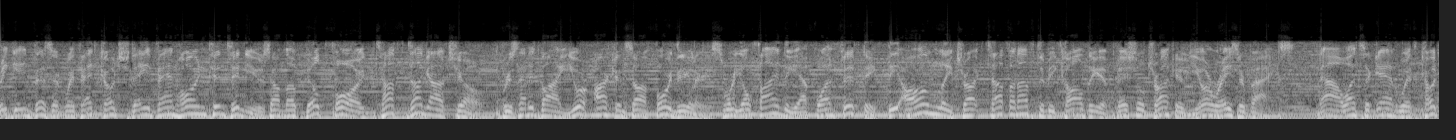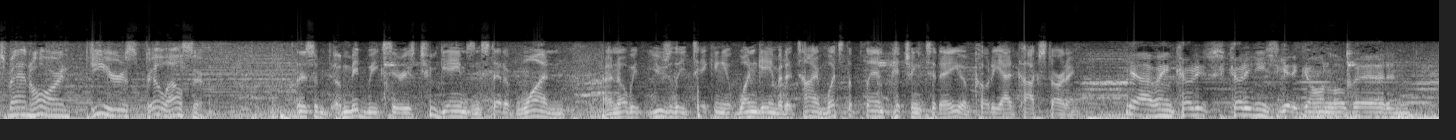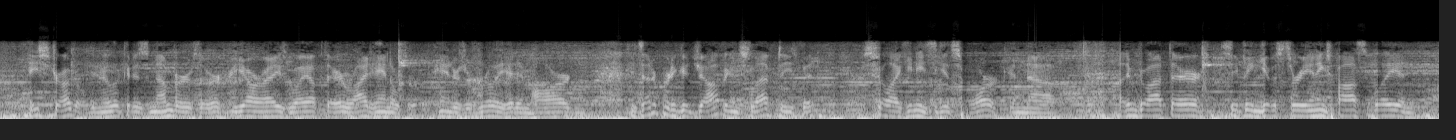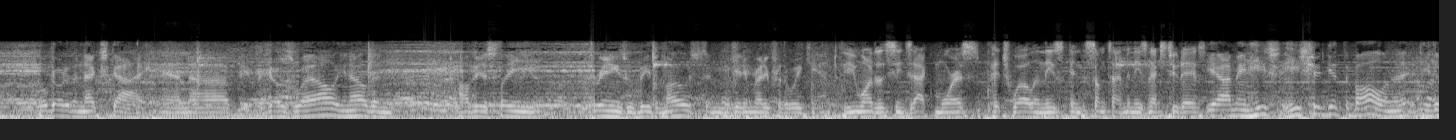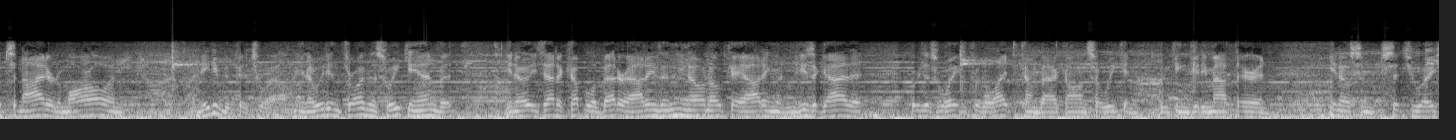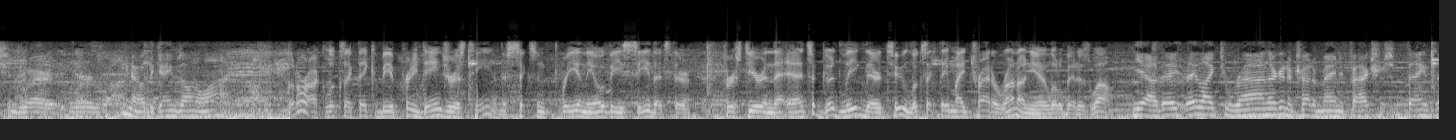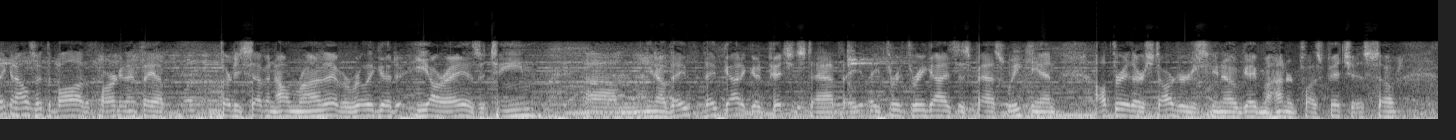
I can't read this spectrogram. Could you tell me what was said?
Pregame visit with head coach Dave Van Horn continues on the Built Ford Tough Dugout Show, presented by your Arkansas Ford dealers, where you'll find the F 150, the only truck tough enough to be called the official truck of your Razorbacks. Now, once again, with Coach Van Horn, here's Phil Elson. There's a, a, midweek series, two games instead of one. I know we're usually taking it one game at a time. What's the plan pitching today of Cody Adcock starting? Yeah, I mean Cody's Cody needs to get it going a little bit, and he struggled. You know, look at his numbers. Their ERA's way up there. Right handers handers have really hit him hard. He's done a pretty good job against lefties, but just feel like he needs to get some work and uh, let him go out there, see if he can give us three innings possibly, and we'll go to the next guy. And uh, if it goes well, you know, then obviously three innings would be the most, and get him ready for the weekend. Do you want to see Zach Morris pitch well in these in sometime in these next two days? Yeah, I mean he's he should get the ball in the, either tonight or tomorrow, and I need him to pitch well. You know, we didn't throw him this weekend, but you know he's had a couple of better outings, and you know an okay outing, and he's a guy that we're just waiting for the light to come back on so we can we can get him out there and you know, some situations where, where you know, the game's on the line. Little Rock looks like they could be a pretty dangerous team. They're six and three in the OVC. That's their first year in that, and it's a good league there too. Looks like they might try to run on you a little bit as well. Yeah, they, they like to run. They're going to try to manufacture some things. They can also hit the ball out of the park, and if they have 37 home runs, they have a really good ERA as a team. Um, you know, they've they've got a good pitching staff. They they threw three guys this past weekend. All three of their starters, you know, gave them 100 plus pitches. So,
